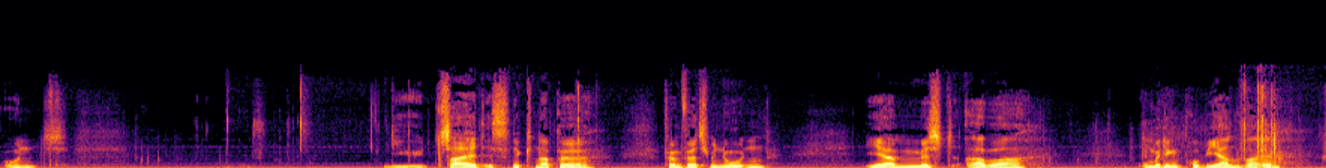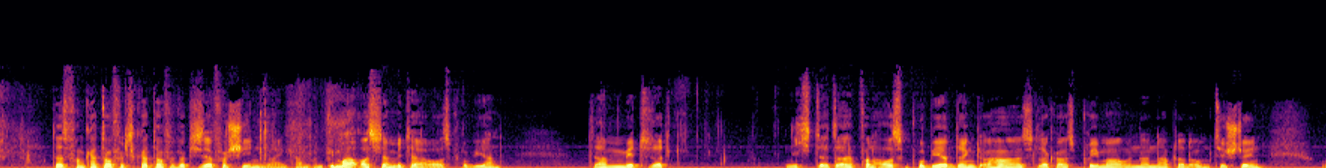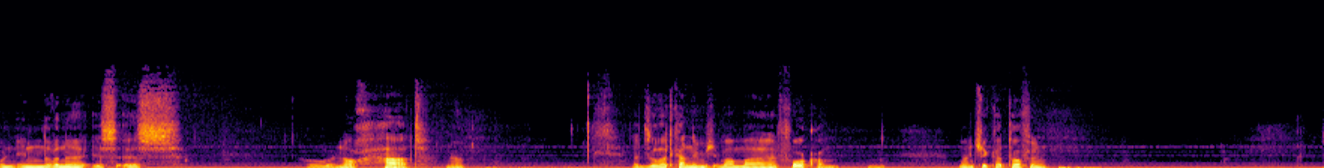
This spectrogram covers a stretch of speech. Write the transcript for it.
Und die Zeit ist eine knappe 45 Minuten. Ihr müsst aber unbedingt probieren, weil das von Kartoffel zu Kartoffel wirklich sehr verschieden sein kann. Und immer aus der Mitte heraus probieren, damit das nicht, dass er von außen probiert, denkt, aha, ist lecker, ist prima, und dann habt ihr das auf dem Tisch stehen und innen drinne ist es noch hart. Ne? Also sowas kann nämlich immer mal vorkommen. Manche Kartoffeln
